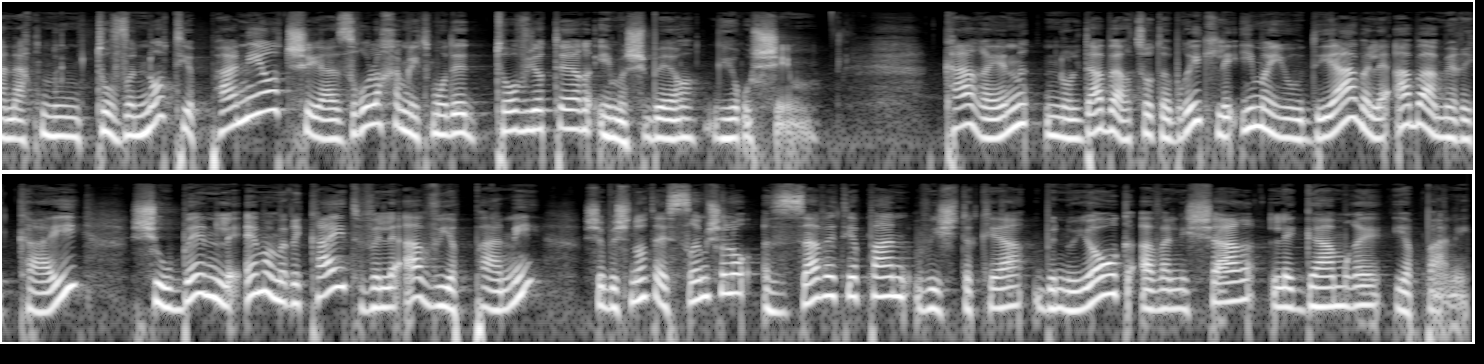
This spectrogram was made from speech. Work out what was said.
אנחנו עם תובנות יפניות שיעזרו לכם להתמודד טוב יותר עם משבר גירושים. קארן נולדה בארצות הברית לאימא יהודייה ולאבא אמריקאי, שהוא בן לאם אמריקאית ולאב יפני, שבשנות ה-20 שלו עזב את יפן והשתקע בניו יורק, אבל נשאר לגמרי יפני.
